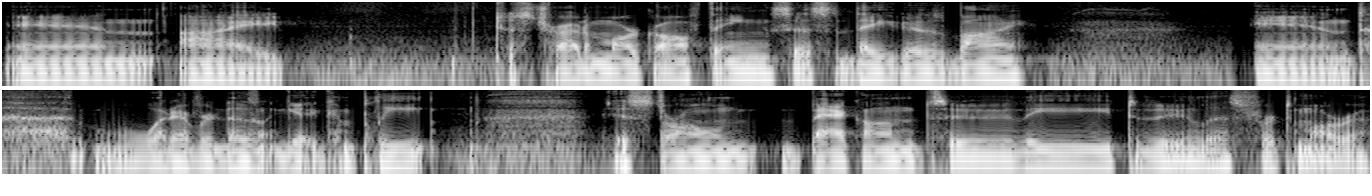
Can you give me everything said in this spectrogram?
and I just try to mark off things as the day goes by and whatever doesn't get complete is thrown back onto the to do list for tomorrow.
